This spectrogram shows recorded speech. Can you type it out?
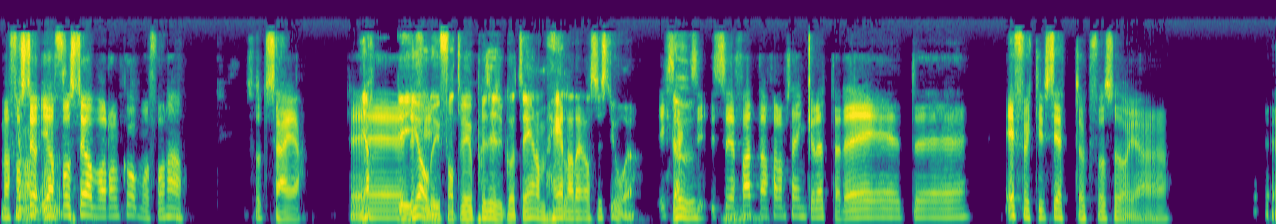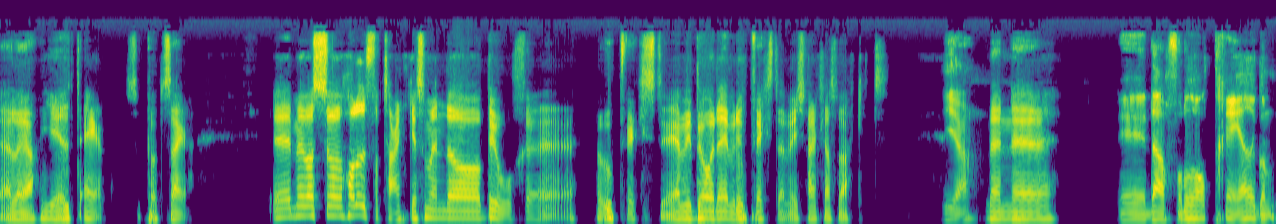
Man förstår, jag förstår var de kommer från här, så att säga. Ja, det gör det fin- ju för att vi har precis gått igenom hela deras historia. Exakt, så jag fattar varför de tänker detta. Det är ett effektivt sätt att försörja, eller ja, ge ut el, så att säga. Eh, men vad så har du för tanke som ändå bor eh, och uppväxt? Ja, vi båda är väl uppväxta vid kärnkraftverket. Ja. Men eh, Det är därför du har tre ögon.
